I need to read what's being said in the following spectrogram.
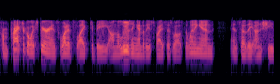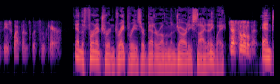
from practical experience what it's like to be on the losing end of these fights as well as the winning end, and so they unsheath these weapons with some care. And the furniture and draperies are better on the majority side anyway. Just a little bit. And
